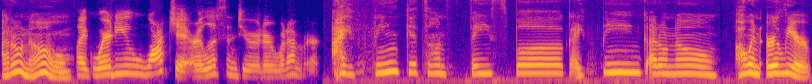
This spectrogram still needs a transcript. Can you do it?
I don't know. Like where do you watch it or listen to it or whatever? I think it's on Facebook. I think I don't know. Oh, and earlier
